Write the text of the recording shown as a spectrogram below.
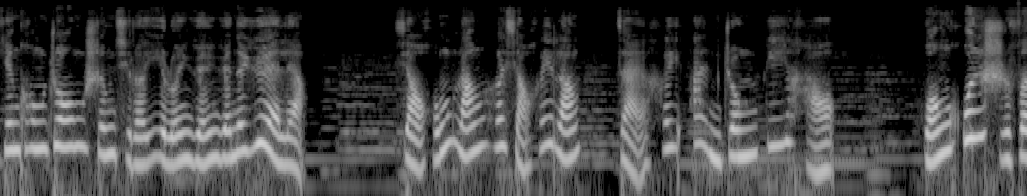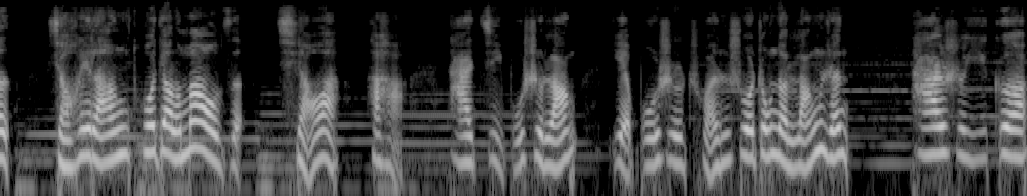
天空中升起了一轮圆圆的月亮。小红狼和小黑狼在黑暗中低嚎。黄昏时分，小黑狼脱掉了帽子。瞧啊，哈哈，他既不是狼，也不是传说中的狼人，他是一个。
